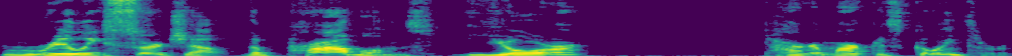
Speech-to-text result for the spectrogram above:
really search out the problems your target market's going through.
